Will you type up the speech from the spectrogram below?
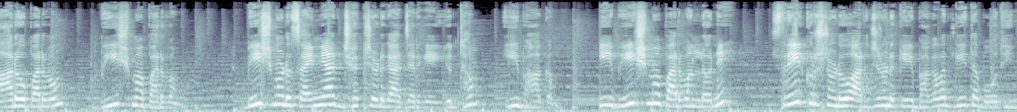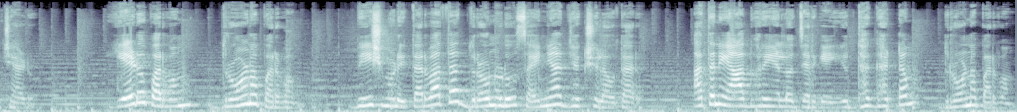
ఆరో పర్వం భీష్మ పర్వం. భీష్ముడు సైన్యాధ్యక్షుడిగా జరిగే యుద్ధం ఈ భాగం. ఈ భీష్మ పర్వంలోనే శ్రీకృష్ణుడు అర్జునుడికి భగవద్గీత బోధించాడు. ఏడో పర్వం ద్రోణ పర్వం. భీష్ముడి తర్వాత ద్రోణుడు సైన్యాధ్యక్షులవుతారు. అతని ఆధ్వర్యంలో జరిగే యుద్ధఘట్టం ద్రోణ పర్వం.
